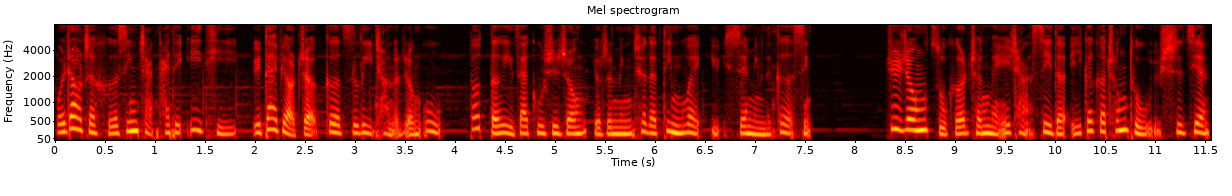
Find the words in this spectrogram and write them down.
围绕着核心展开的议题与代表着各自立场的人物，都得以在故事中有着明确的定位与鲜明的个性。剧中组合成每一场戏的一个个冲突与事件，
